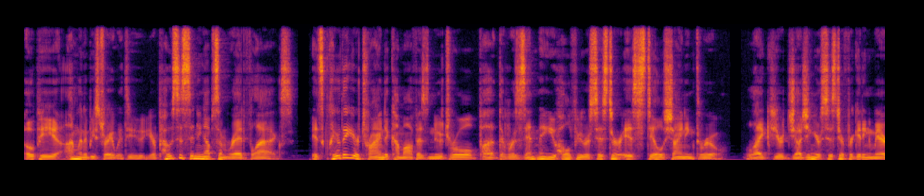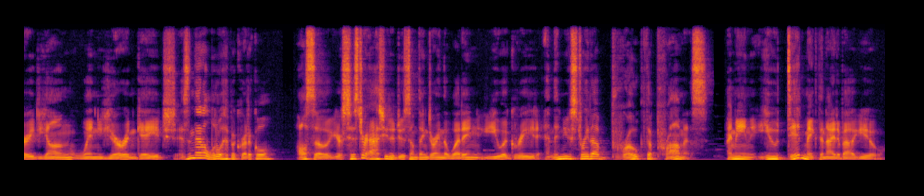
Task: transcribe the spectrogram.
OP, I'm going to be straight with you. Your post is sending up some red flags. It's clear that you're trying to come off as neutral, but the resentment you hold for your sister is still shining through. Like you're judging your sister for getting married young when you're engaged. Isn't that a little hypocritical? Also, your sister asked you to do something during the wedding, you agreed, and then you straight up broke the promise. I mean, you did make the night about you.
